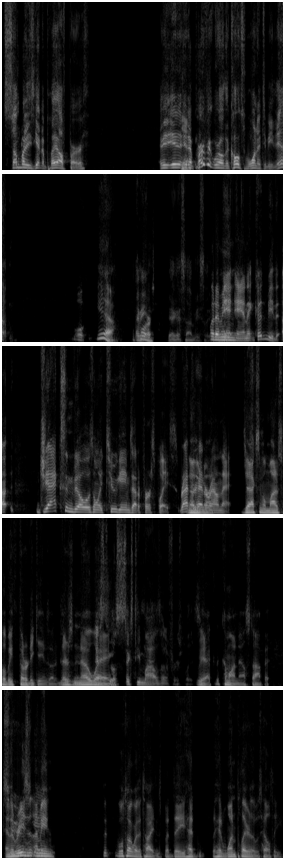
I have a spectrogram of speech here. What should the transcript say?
Somebody's getting a playoff berth. I mean, in, in a perfect world, the Colts want it to be them. well, yeah, of I mean, course. yeah, I guess obviously. But I mean, and it could be the, uh, Jacksonville is only two games out of first place. Wrap No, your head not. around that. Jacksonville might as well be thirty games out of it. There's no That's way. still 60 miles out of first place. Yeah, come on now, stop it. And the Two reason, I mean, th- we'll talk about the Titans, but they had they had one player that was healthy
